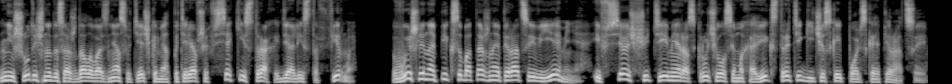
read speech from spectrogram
нешуточно досаждала возня с утечками от потерявших всякий страх идеалистов фирмы, вышли на пик саботажной операции в Йемене, и все ощутимее раскручивался маховик стратегической польской операции.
